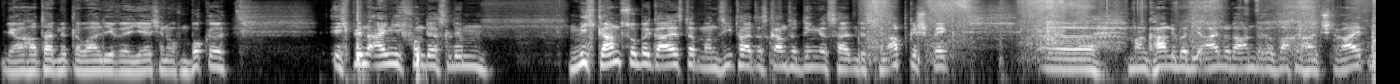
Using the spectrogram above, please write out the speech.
ja, hat halt mittlerweile ihre Jährchen auf dem Buckel. Ich bin eigentlich von der Slim nicht ganz so begeistert. Man sieht halt, das ganze Ding ist halt ein bisschen abgespeckt. Äh, man kann über die ein oder andere Sache halt streiten,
